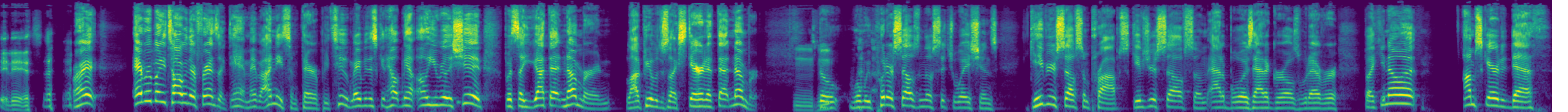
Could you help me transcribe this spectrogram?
It is. right? Everybody talking with their friends, like, damn, maybe I need some therapy too. Maybe this could help me out. Oh, you really should. But it's like you got that number, and a lot of people just like staring at that number. Mhm. So when we put ourselves in those situations, give yourself some props, give yourself some attaboys, attagirls, whatever. Be like, you know what? I'm scared to death,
